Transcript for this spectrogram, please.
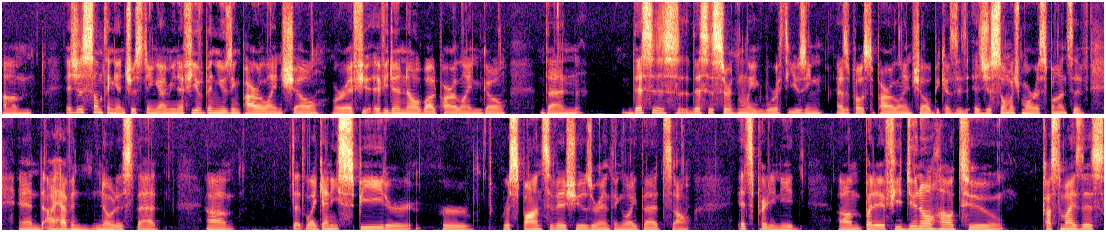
um, it's just something interesting. I mean, if you've been using Powerline Shell, or if you if you didn't know about Powerline Go, then this is this is certainly worth using as opposed to Powerline Shell because it's, just so much more responsive, and I haven't noticed that um, that like any speed or or responsive issues or anything like that. So it's pretty neat. Um, but if you do know how to customize this,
